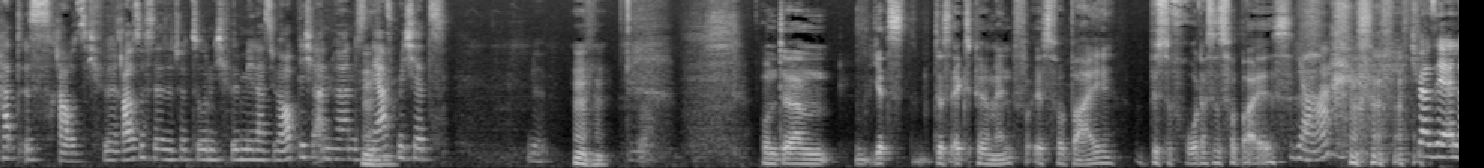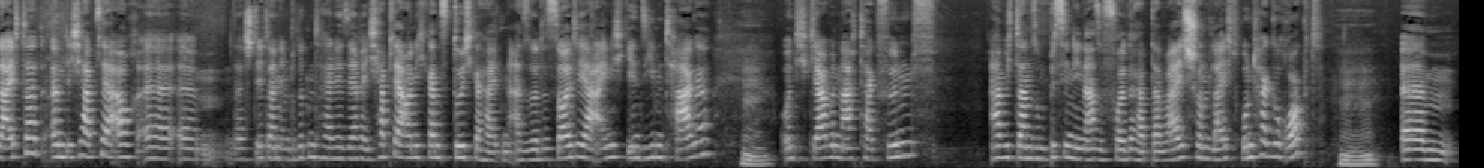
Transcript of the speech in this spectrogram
hat, ist raus. Ich will raus aus der Situation, ich will mir das überhaupt nicht anhören, das nervt mich jetzt. Nö. So. Und ähm, jetzt das Experiment ist vorbei. Bist du froh, dass es vorbei ist? Ja, ich war sehr erleichtert und ich habe es ja auch, äh, ähm, das steht dann im dritten Teil der Serie, ich habe es ja auch nicht ganz durchgehalten. Also das sollte ja eigentlich gehen sieben Tage und ich glaube nach Tag fünf habe ich dann so ein bisschen die Nase voll gehabt. Da war ich schon leicht runtergerockt, ähm,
